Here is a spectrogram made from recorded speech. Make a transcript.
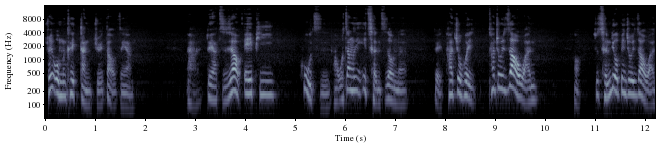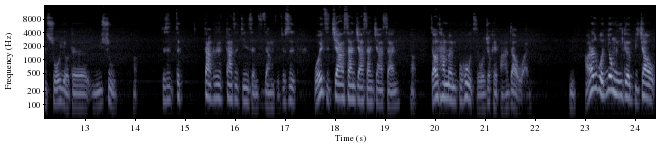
所以我们可以感觉到怎样啊？对啊，只要 A P 互值，好，我这样一乘之后呢，对它就会它就会绕完，哦，就乘六遍就会绕完所有的余数，好，就是这大概大致精神是这样子，就是我一直加三加三加三，好，只要他们不互值，我就可以把它绕完。嗯，好，那如果用一个比较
